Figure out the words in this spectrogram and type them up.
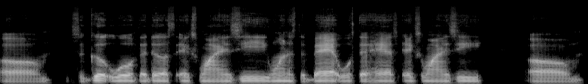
um, it's a good wolf that does X, Y, and Z. One is the bad wolf that has X, Y, and Z. Um,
